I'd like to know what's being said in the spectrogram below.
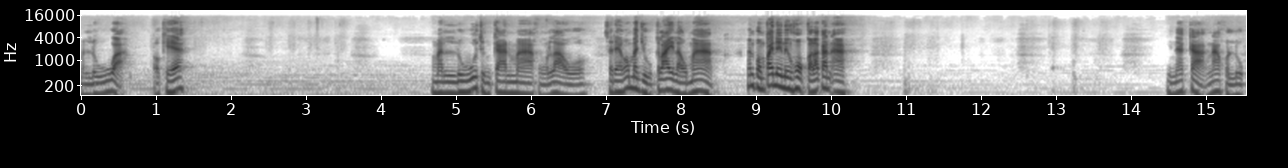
มันรู้อะ โอเค มันรู้ถึงการมาของเรา แสดงว่ามันอยู่ใกล้เรามากงั้นผมไปหนึ่งหนึ่งหกก่อนแล้วกันอะมีหน้ากากหน้าขนลุก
